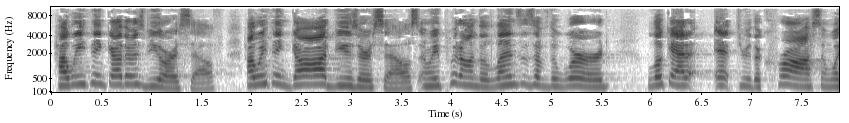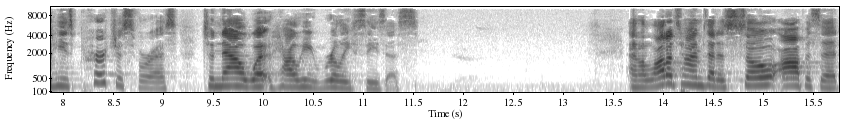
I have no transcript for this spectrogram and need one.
how we think others view ourselves, how we think God views ourselves, and we put on the lenses of the Word, look at it through the cross and what He's purchased for us, to now what how He really sees us. And a lot of times that is so opposite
